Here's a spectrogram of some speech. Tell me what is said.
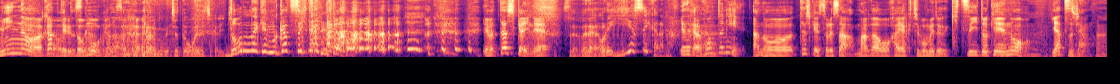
みんなは分かってると思うから。ちょっと思い出したからどんだけムカついたんだ いや確かにね。たそうだから俺言いやすいからな。いやだから本当に、あのー確かにそれさ真顔早口褒めというかきついと系のやつじゃん、うん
